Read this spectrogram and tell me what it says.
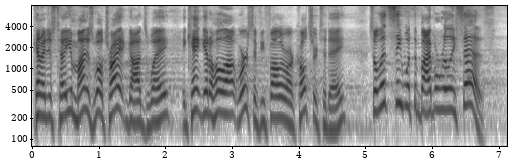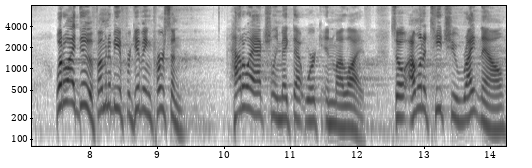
Can I just tell you, might as well try it God's way. It can't get a whole lot worse if you follow our culture today. So, let's see what the Bible really says. What do I do if I'm going to be a forgiving person? How do I actually make that work in my life? So, I want to teach you right now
